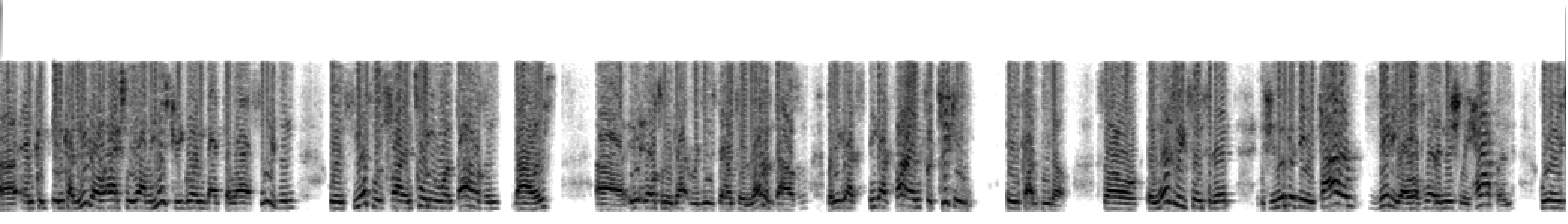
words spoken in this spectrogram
uh, and Incognito actually have a history going back to last season when Smith was fined twenty-one thousand dollars. Uh, it ultimately got reduced down to eleven thousand, but he got he got fined for kicking Incognito. So in this week's incident, if you look at the entire video of what initially happened, which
